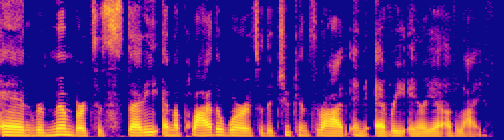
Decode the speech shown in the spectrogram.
and remember to study and apply the word so that you can thrive in every area of life.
